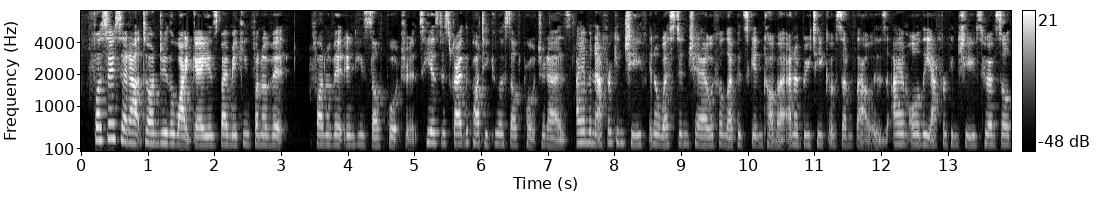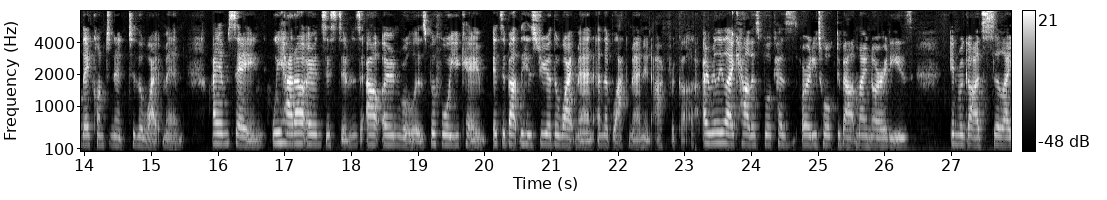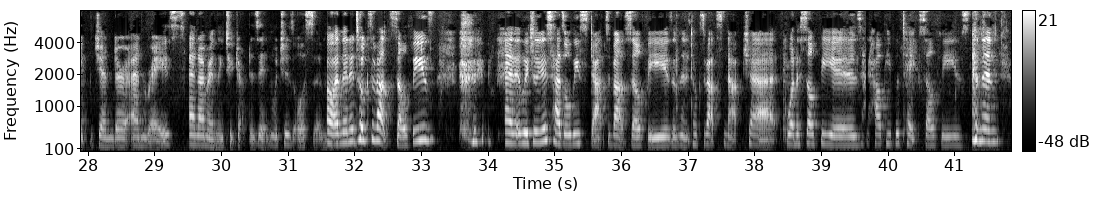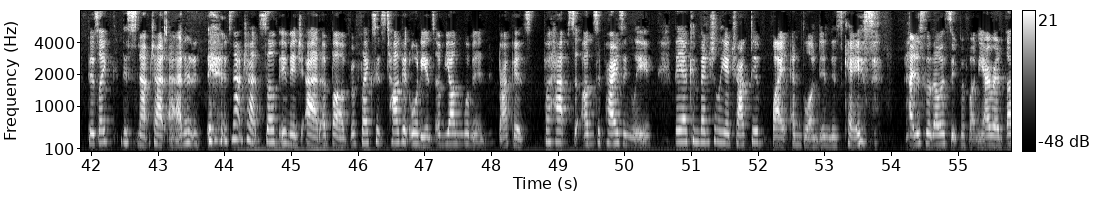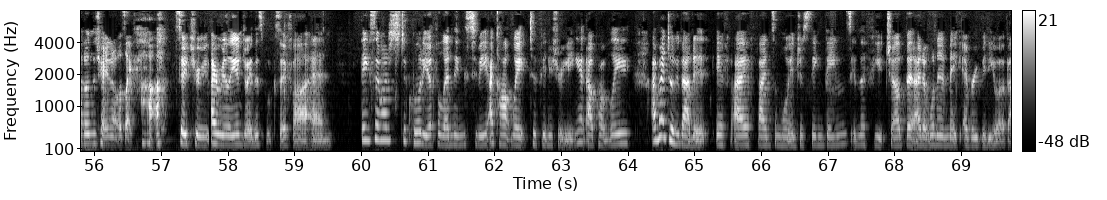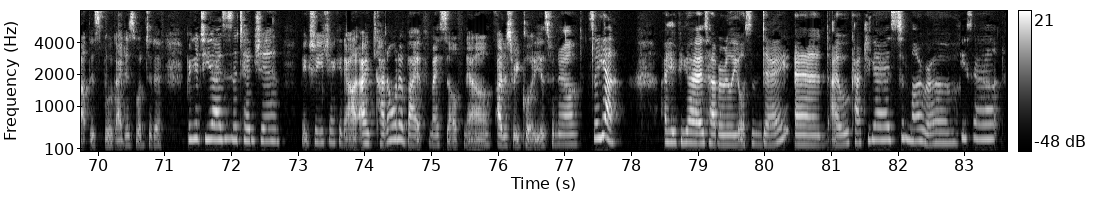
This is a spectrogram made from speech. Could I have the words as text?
Fosso set out to undo the white gaze by making fun of it fun of it in his self portraits. He has described the particular self portrait as I am an African chief in a western chair with a leopard skin cover and a boutique of sunflowers. I am all the African chiefs who have sold their continent to the white men. I am saying, we had our own systems, our own rulers before you came. It's about the history of the white man and the black man in Africa. I really like how this book has already talked about minorities in regards to like gender and race. And I'm only two chapters in, which is awesome. Oh, and then it talks about selfies. and it literally just has all these stats about selfies. And then it talks about Snapchat, what a selfie is, how people take selfies. And then there's like this Snapchat ad. And Snapchat self image ad above reflects its target audience of young women, brackets, perhaps unsurprisingly. They are conventionally attractive, white, and blonde in this case. I just thought that was super funny. I read that on the train and I was like, ha, so true. I really enjoyed this book so far and thanks so much to Claudia for lending this to me. I can't wait to finish reading it. I'll probably, I might talk about it if I find some more interesting things in the future, but I don't want to make every video about this book. I just wanted to bring it to you guys' attention. Make sure you check it out. I kind of want to buy it for myself now. I'll just read Claudia's for now. So yeah, I hope you guys have a really awesome day and I will catch you guys tomorrow. Peace out.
